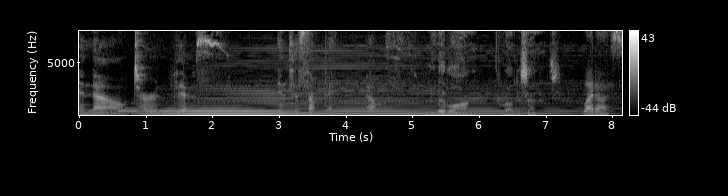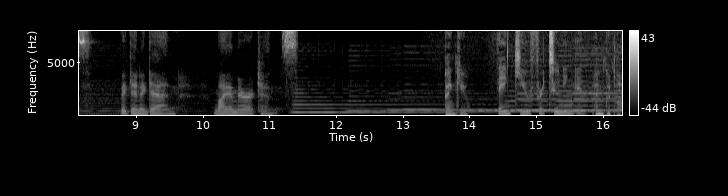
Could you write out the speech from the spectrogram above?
And now turn this into something else. We live on through our descendants. Let us begin again, my Americans. Thank you. Thank you for tuning in. And good luck.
